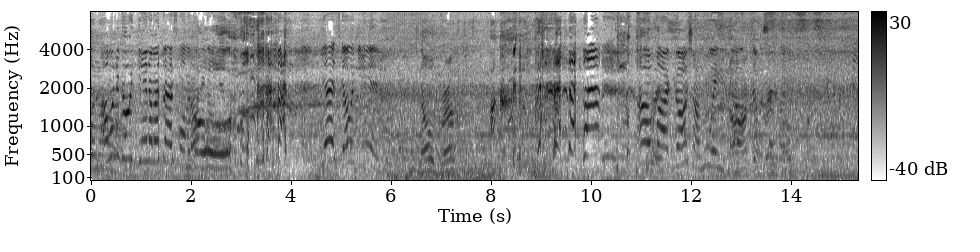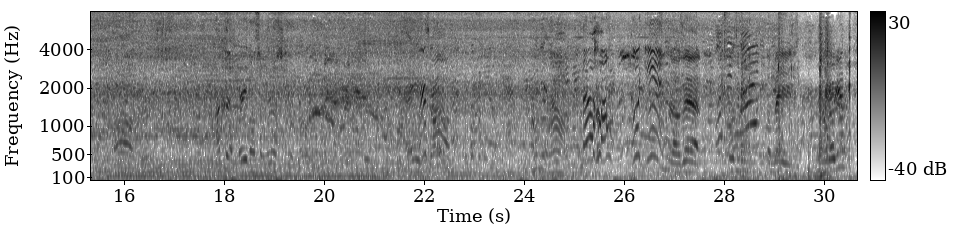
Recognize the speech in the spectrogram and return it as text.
I want to go again. I'm at that moment. No. yes, go again. No, bro. Oh my gosh, I'm weak. No, Oh, I couldn't was so breathe, bro. Oh. I couldn't breathe on some real shit, bro. Hey, Where's bro. mom? I'm getting out. No, go again. How was that? It was amazing. Go again?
